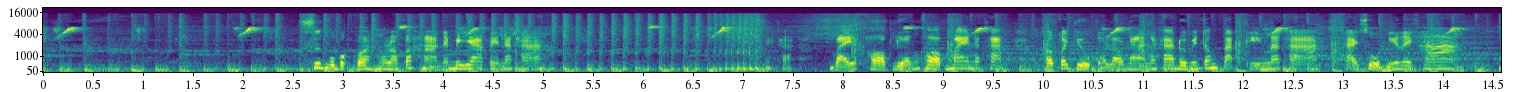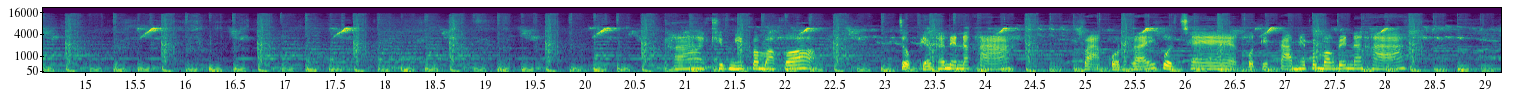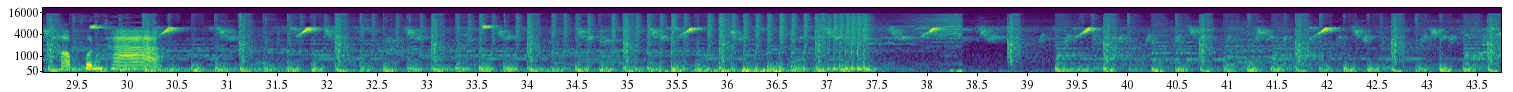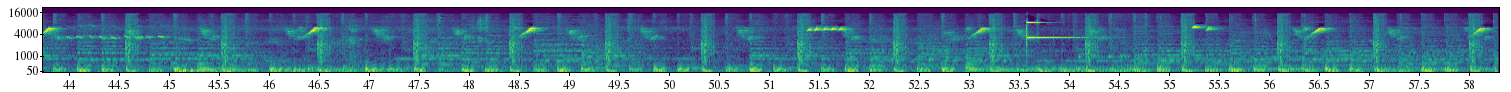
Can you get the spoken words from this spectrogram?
ซึ่งอุปกรณ์ของเราก็หาได้ไม่ยากเลยนะคะนี่ค่ะใบขอบเหลืองขอบไหมนะคะเขาก็อยู่กับเรานานนะคะ โดยไม่ต้องตัดทิ้งนะคะ ใช้สูตรนี้เลยค่ะค่ะ คลิปนี้ประมาก็จบเพียงเท่านี้นะคะ ฝากกดไลค์ กดแชร์ กดติดตามให้ประมอกด้วยนะคะ ขอบคุณค่ะ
